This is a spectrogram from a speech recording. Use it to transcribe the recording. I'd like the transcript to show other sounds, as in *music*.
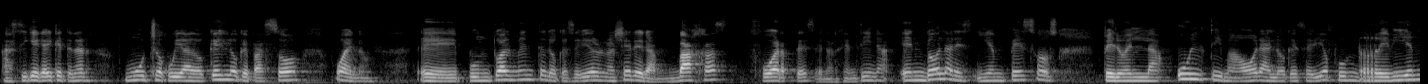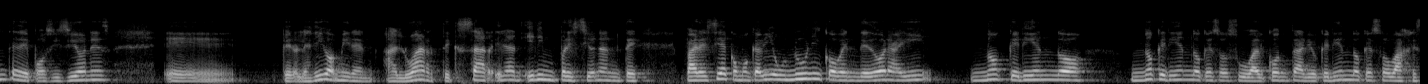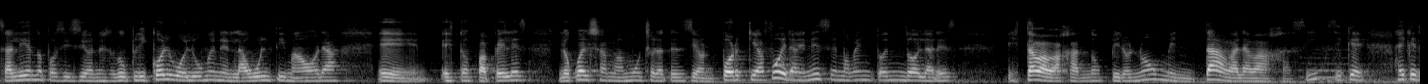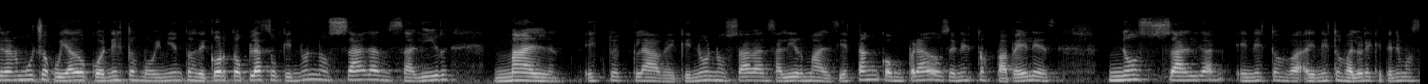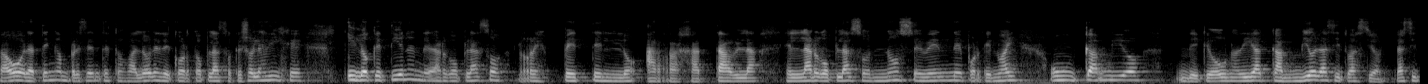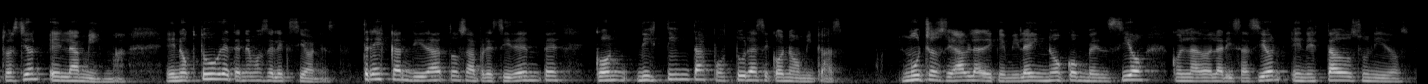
así que hay que tener mucho cuidado. ¿Qué es lo que pasó? Bueno, eh, puntualmente lo que se vieron ayer eran bajas fuertes en Argentina, en dólares y en pesos pero en la última hora lo que se vio fue un reviente de posiciones. Eh, pero les digo, miren, Aluar, Texar, era impresionante. Parecía como que había un único vendedor ahí no queriendo, no queriendo que eso suba, al contrario, queriendo que eso baje, saliendo posiciones, duplicó el volumen en la última hora eh, estos papeles, lo cual llama mucho la atención, porque afuera, en ese momento en dólares, estaba bajando, pero no aumentaba la baja, ¿sí? Así que hay que tener mucho cuidado con estos movimientos de corto plazo que no nos hagan salir mal. Esto es clave, que no nos hagan salir mal. Si están comprados en estos papeles, no salgan en estos, en estos valores que tenemos ahora, tengan presentes estos valores de corto plazo que yo les dije y lo que tienen de largo plazo, respétenlo a rajatabla. El largo plazo no se vende porque no hay un cambio de que uno diga cambió la situación. La situación es la misma. En octubre tenemos elecciones, tres candidatos a presidente con distintas posturas económicas mucho se habla de que ley no convenció con la dolarización en Estados Unidos.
